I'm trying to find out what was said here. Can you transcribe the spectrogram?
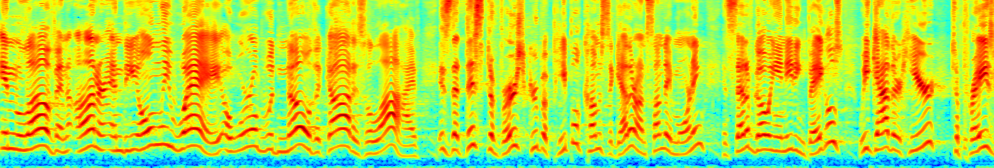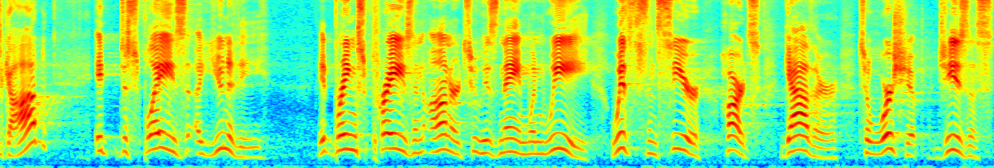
in love and honor. And the only way a world would know that God is alive is that this diverse group of people comes together on Sunday morning. Instead of going and eating bagels, we gather here to praise God. It displays a unity. It brings praise and honor to his name when we, with sincere hearts, gather to worship Jesus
